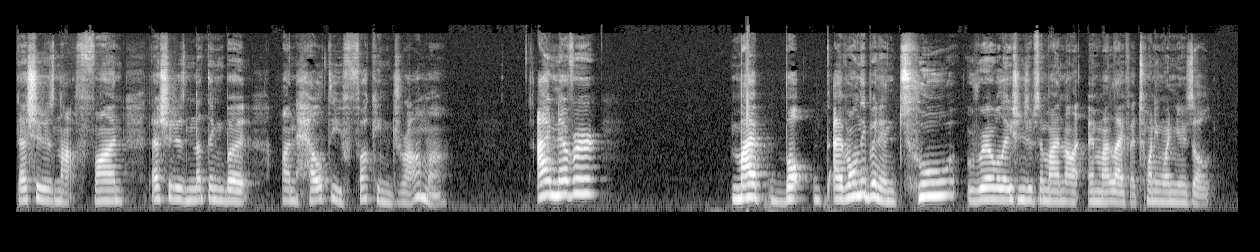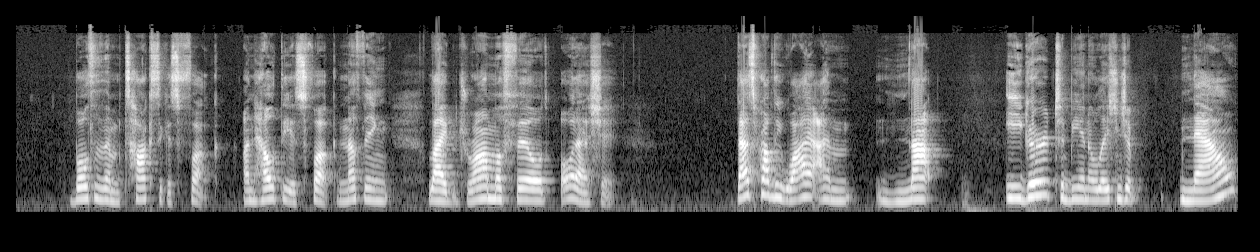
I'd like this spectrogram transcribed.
That shit is not fun. That shit is nothing but unhealthy fucking drama. I never my I've only been in two real relationships in my in my life at 21 years old. Both of them toxic as fuck, unhealthy as fuck. Nothing like drama filled, all that shit. That's probably why I'm not eager to be in a relationship now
